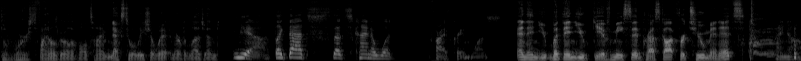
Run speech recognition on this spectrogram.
The worst final girl of all time, next to Alicia Witt in Urban Legend. Yeah, like that's that's kind of what 5CREAM was. And then you, but then you give me Sid Prescott for two minutes. I know.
